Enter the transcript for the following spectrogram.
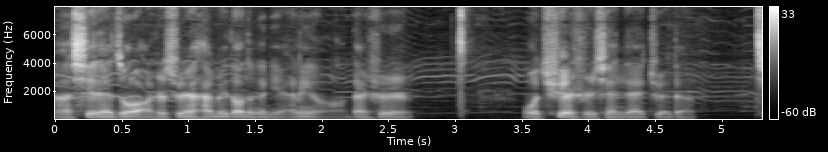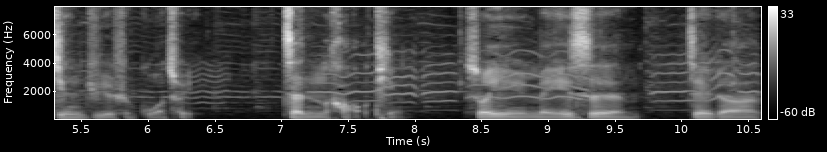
啊，现在周老师虽然还没到那个年龄啊，但是我确实现在觉得京剧是国粹，真好听。所以每一次这个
